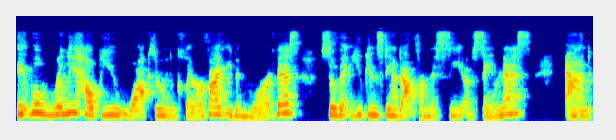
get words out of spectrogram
It will really help you walk through and clarify even more of this so that you can stand out from the sea of sameness and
